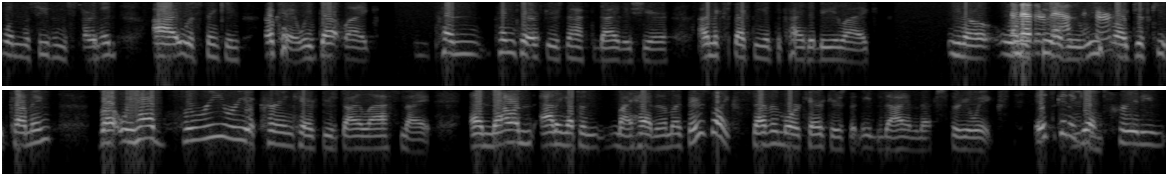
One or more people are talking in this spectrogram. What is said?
when the season started, I was thinking, okay, we've got like ten ten characters that have to die this year. I'm expecting it to kind of be like, you know, one Another or two every week, like just keep coming. But we had three reoccurring characters die last night, and now I'm adding up in my head, and I'm like, there's like seven more characters that need to die in the next three weeks. It's going to get mm-hmm. pretty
